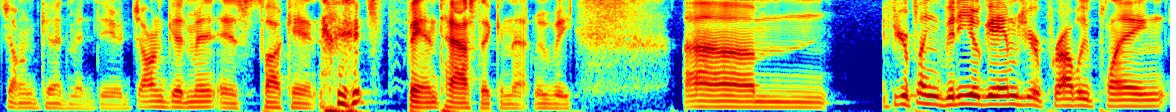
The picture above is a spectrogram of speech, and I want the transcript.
John Goodman, dude. John Goodman is fucking fantastic in that movie. Um, if you're playing video games, you're probably playing.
